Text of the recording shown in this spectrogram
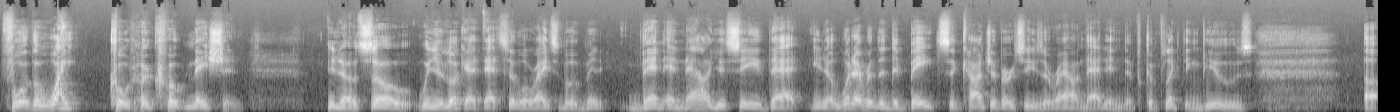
for the white quote unquote nation? You know, so when you look at that civil rights movement, then and now you see that you know whatever the debates and controversies around that and the conflicting views uh,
